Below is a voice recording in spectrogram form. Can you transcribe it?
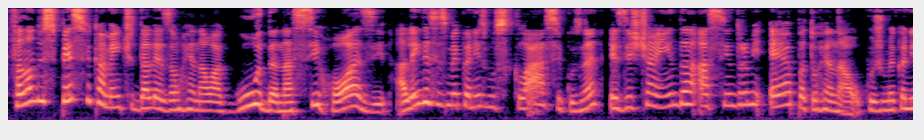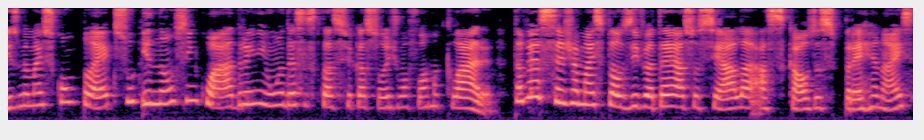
Falando especificamente da lesão renal aguda na cirrose, além desses mecanismos clássicos, né, existe ainda a síndrome hepatorrenal, cujo mecanismo é mais complexo e não se enquadra em nenhuma dessas classificações de uma forma clara. Talvez seja mais plausível até associá-la às causas pré-renais,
